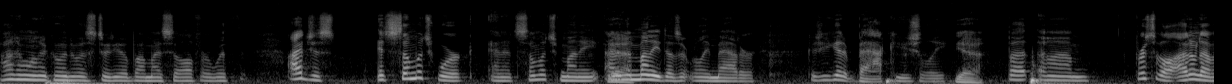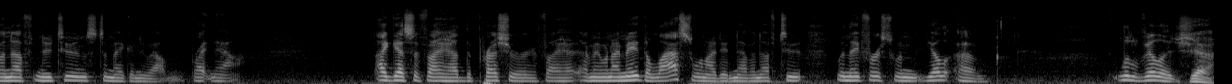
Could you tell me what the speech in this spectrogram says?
I don't want to go into a studio by myself or with. I just, it's so much work and it's so much money. I mean, the money doesn't really matter because you get it back usually. yeah. But um, first of all, I don't have enough new tunes to make a new album right now. I guess if I had the pressure, if I had, I mean, when I made the last one, I didn't have enough to. When they first, when Yellow, um, Little Village, Yeah.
